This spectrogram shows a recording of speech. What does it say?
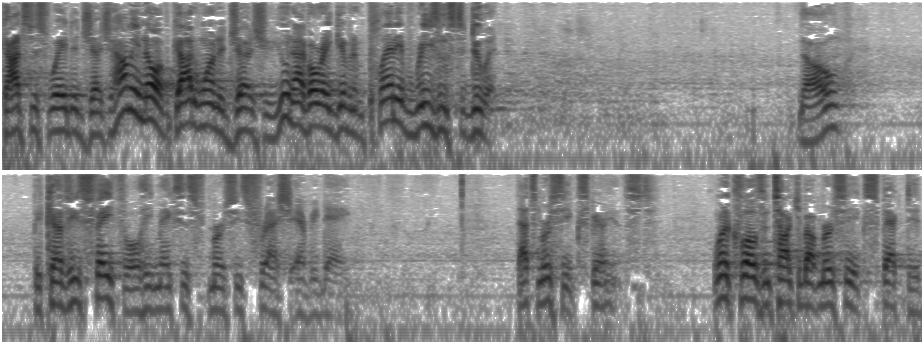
God's just way to judge you. How many know if God wanted to judge you, you and I have already given him plenty of reasons to do it? No. Because he's faithful, he makes his mercies fresh every day. That's mercy experienced. I want to close and talk to you about mercy expected,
